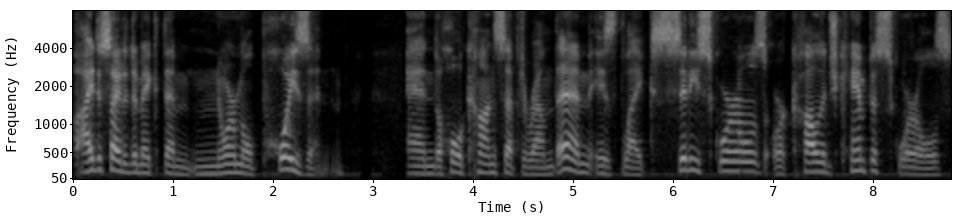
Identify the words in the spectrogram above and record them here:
I decided to make them normal poison. And the whole concept around them is like city squirrels or college campus squirrels.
